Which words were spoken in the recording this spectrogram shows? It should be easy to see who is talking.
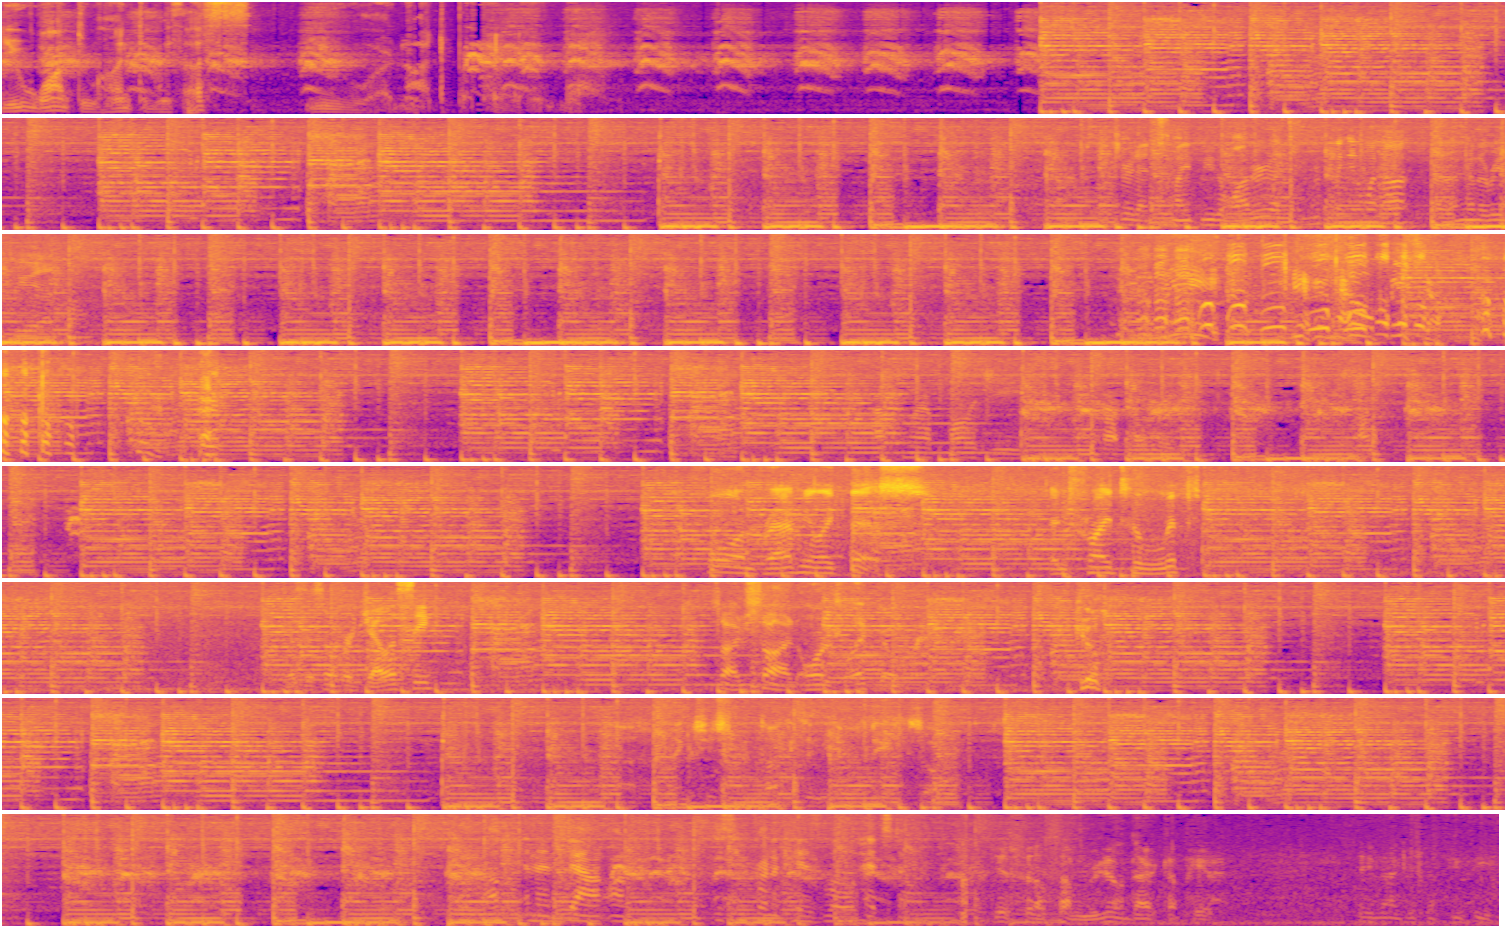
Speaker 1: You want to hunt with us? You
Speaker 2: On grabbed me like this and tried to lift me.
Speaker 3: Was this over jealousy?
Speaker 2: So I just saw an orange light go.
Speaker 1: Go.
Speaker 2: I think she's been talking to me all day, so.
Speaker 4: Up and then down just in front of his little headstone.
Speaker 1: Just felt something real dark up here. Maybe not just a few feet.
